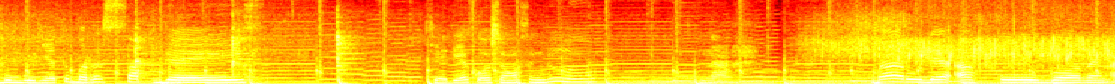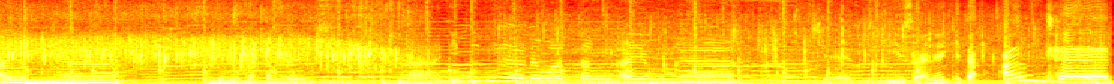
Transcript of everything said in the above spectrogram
bumbunya tuh meresap guys. Jadi aku oseng-oseng dulu. Nah baru deh aku goreng ayamnya. Ini belum matang guys. Nah ini dia udah matang ayamnya jadi saatnya kita angkat.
